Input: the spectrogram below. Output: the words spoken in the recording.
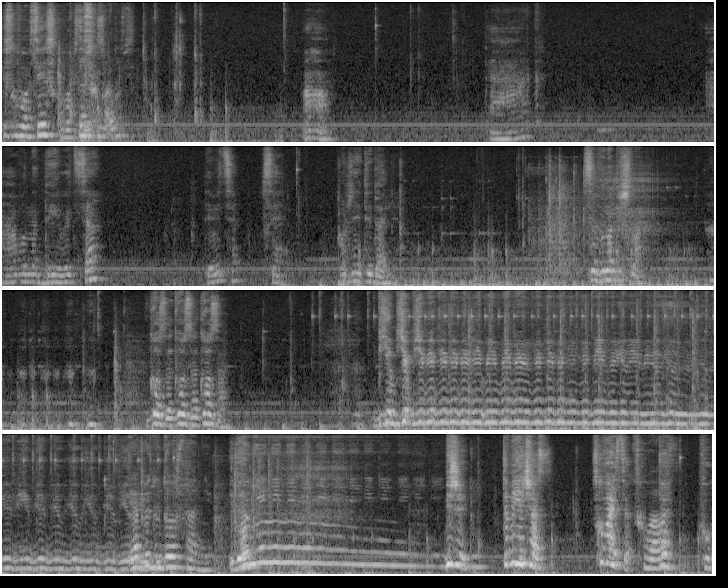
я сховався, я сховався. Я сховалась. Ага. Так. Ага, вона дивиться. Дивиться. Все. Можна йти далі. Все, вона пішла. Гоза, гоза, гоза. Б'єм, б'єм, б'єм, б'єм, б'єм, б'єм, б'єм, б'єм, б'єм, Я піду до останньої. Іде? О, ні, ні, ні, ні, ні, ні, ні, ні, ні, ні, ні. Біжи, тобі є час. Сховайся. Сховалась. Давай. Фу.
